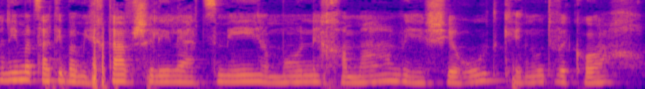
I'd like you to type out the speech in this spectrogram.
אני מצאתי במכתב שלי לעצמי המון נחמה וישירות, כנות וכוח.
